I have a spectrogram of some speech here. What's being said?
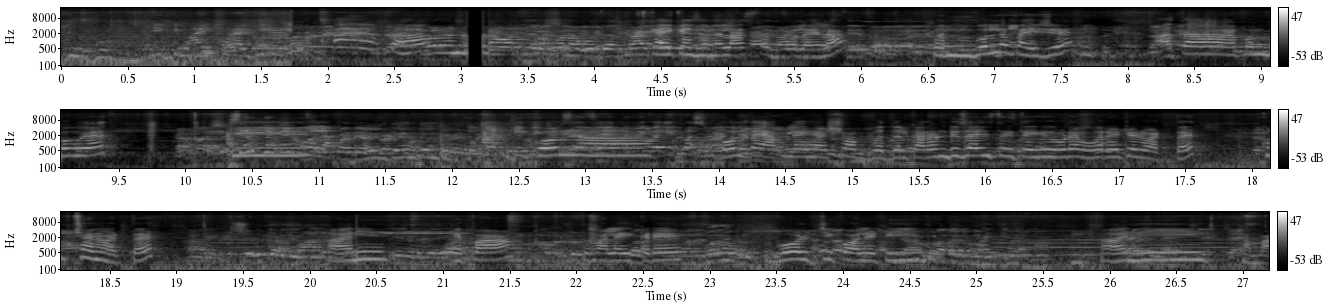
काही काही जणाला असतात बोलायला. पण बोललं पाहिजे. आता आपण बघूयात की कोण बोलत आहे आपल्या ह्या शॉपबद्दल. कारण डिझाईन्स इथे एवढ्या व्हरायटेड वाटत आहेत खूप छान वाटतं आणि हे पहा तुम्हाला इकडे गोल्डची क्वालिटी. आणि थांबा.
